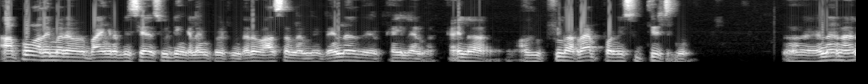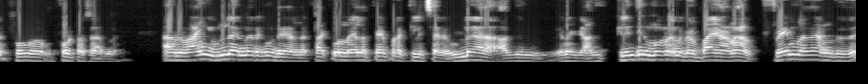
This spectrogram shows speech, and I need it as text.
அப்பவும் அதே மாதிரி அவர் பயங்கர பிஸியாக ஷூட்டிங் கிளம்பி போயிட்டு இருந்தாரு வாசல் நின்றுட்டு என்ன அது? கையில் என்ன? கையில் அது ஃபுல்லாக ரேப் பண்ணி சுற்றி வச்சுருந்தேன். என்னன்னா ஃபோ ஃபோட்டோ சார்னு. அவர் வாங்கி உள்ளே என்ன இருக்குன்னு தெரியல டக்குனு மேலே பேப்பரை கிழிச்சாரு. உள்ளே அது எனக்கு அது கிழிஞ்சிருமோ எனக்கு ஒரு பயம். ஆனால் ஃப்ரேமில் தான் இருந்தது.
